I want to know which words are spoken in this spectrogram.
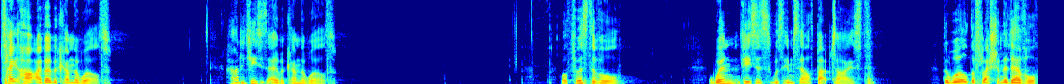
take heart, I've overcome the world. How did Jesus overcome the world? Well, first of all, when Jesus was himself baptized, the world, the flesh, and the devil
